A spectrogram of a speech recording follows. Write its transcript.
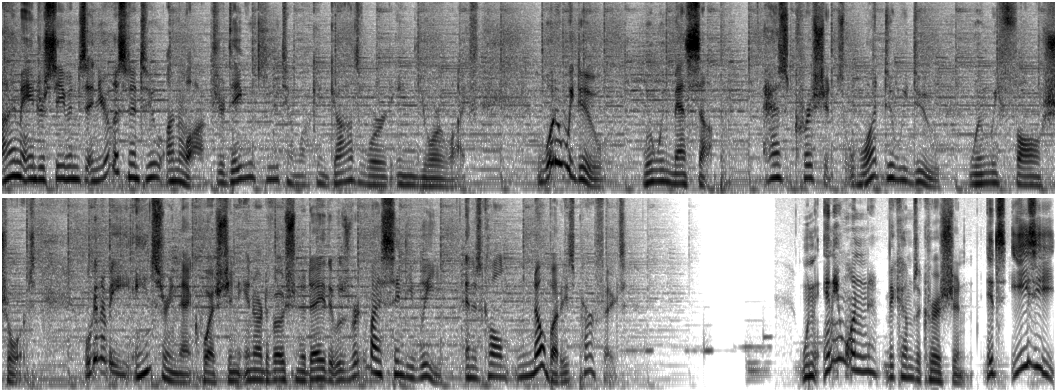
I'm Andrew Stevens, and you're listening to Unlocked, your daily key to unlocking God's Word in your life. What do we do when we mess up? As Christians, what do we do when we fall short? We're going to be answering that question in our devotion today that was written by Cindy Lee and is called Nobody's Perfect. When anyone becomes a Christian, it's easy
